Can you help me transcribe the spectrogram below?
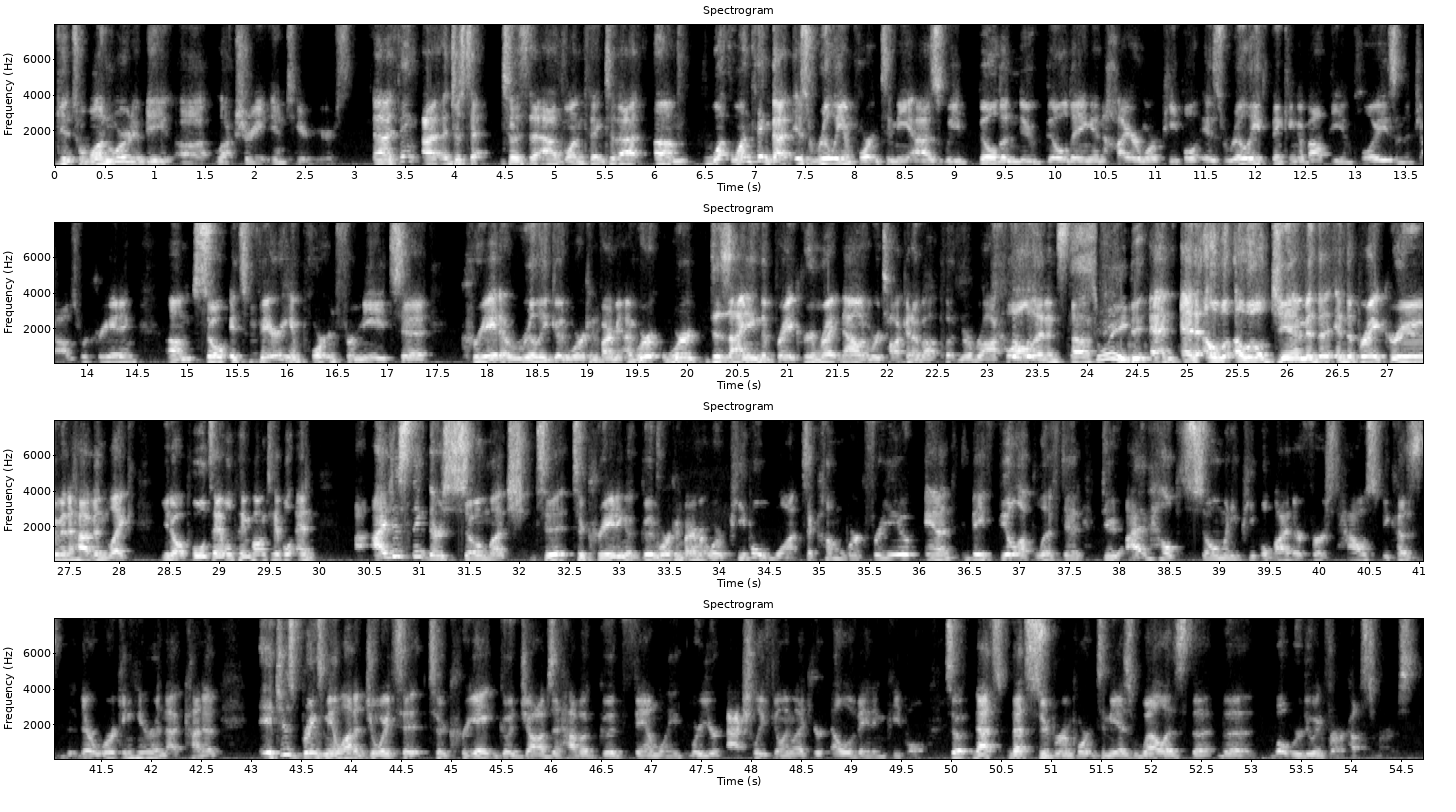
get to one word, it'd be uh, luxury interiors. And I think uh, just to just to add one thing to that, um, what, one thing that is really important to me as we build a new building and hire more people is really thinking about the employees and the jobs we're creating. Um, so it's very important for me to create a really good work environment. And we're we're designing the break room right now, and we're talking about putting a rock wall in and stuff. Sweet. And and a, a little gym in the in the break room, and having like you know a pool table, ping pong table, and I just think there's so much to to creating a good work environment where people want to come work for you and they feel uplifted. Dude, I've helped so many people buy their first house because they're working here, and that kind of it just brings me a lot of joy to to create good jobs and have a good family where you're actually feeling like you're elevating people. So that's that's super important to me as well as the the what we're doing for our customers.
